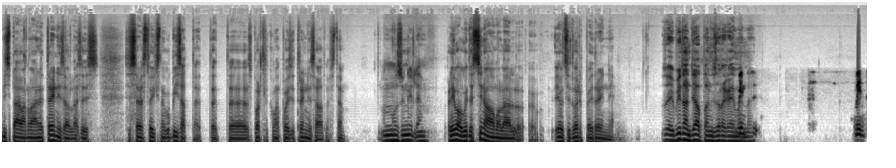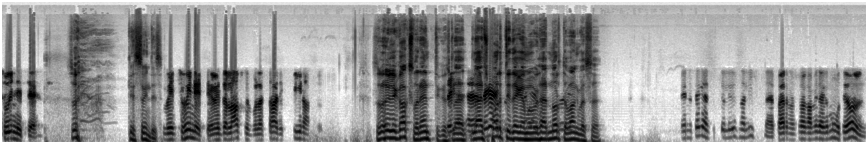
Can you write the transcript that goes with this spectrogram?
mis päev on vaja nüüd trennis olla, siis, siis sellest võiks nagu piisata, et, et sportlikumad poisid trenni saada vist, jah ma usun küll, jah. Rivo, kuidas sina omal ajal jõudsid võrkpallitrenni? ei pidanud Jaapanis ära käima mind sunniti kes sundis? mind sunniti, mind on lapsepõlvest saadik piinatud. sul oli kaks varianti, kas Teg lähed, lähed sporti tegema või lähed noortevanglasse? ei no tegelikult oli üsna lihtne, Pärnus väga midagi muud ei olnud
